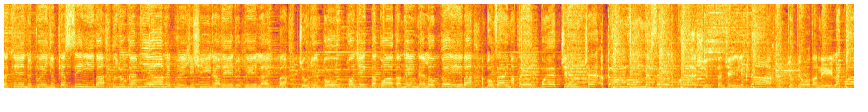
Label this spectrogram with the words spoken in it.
စခင်တွေတွေ့ရင်ဖြက်စီးပါလူကများနဲ့တွေ့ရင်ရှိတာလေးတွေပေးလိုက်ပါကြုံရင်ဘိုးပေါ်ချိတ်တသွားကနေနဲ့လို့ပေးပါအပုံဆိုင်မှာတဲ့ကွယ်ချင်းတဲ့အကောင်လုံးနဲ့စေတဲ့ခွဲရှင်တန်ချိန်လက်နာပျော်ပျော်သာနေလိုက်ကွာ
